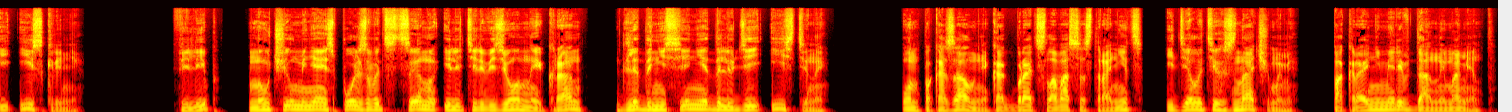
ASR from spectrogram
и искренне». Филипп научил меня использовать сцену или телевизионный экран для донесения до людей истины. Он показал мне, как брать слова со страниц и делать их значимыми, по крайней мере в данный момент.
